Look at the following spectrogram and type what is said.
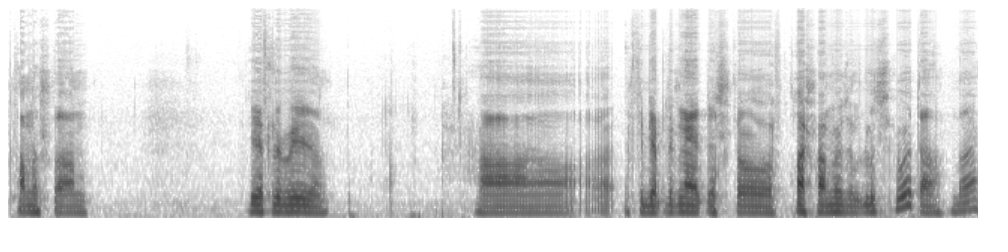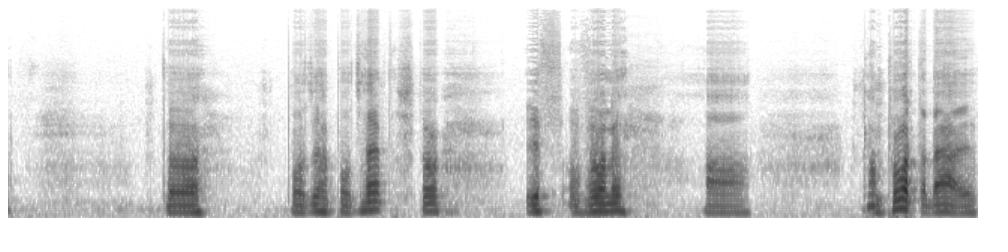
Потому что если вы а, себе признаете, что страх вам нужен для чего-то, да, то получается, получается что из зоны а, комфорта, да, из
